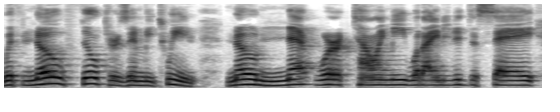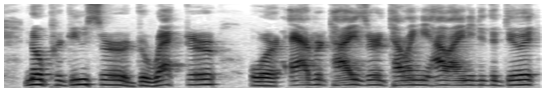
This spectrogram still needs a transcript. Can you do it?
with no filters in between. No network telling me what I needed to say, no producer or director or advertiser telling me how I needed to do it.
